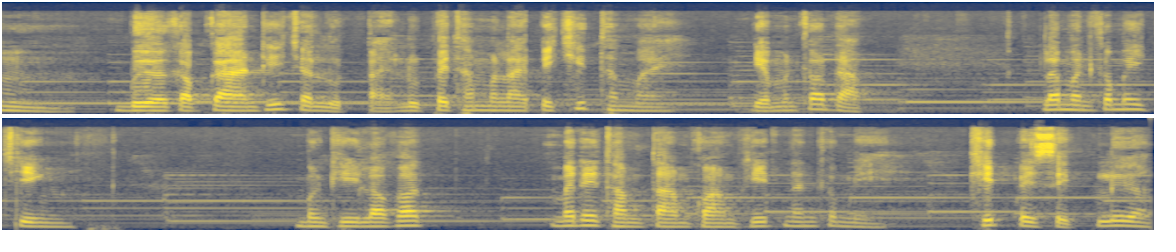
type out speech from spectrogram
อืม เบื่อกับการที่จะหลุดไป หลุดไปทำอะไรไปคิดทำไม เดี๋ยวมันก็ดับ แล้วมันก็ไม่จริง บางทีเราก็ไม่ได้ทำตามความคิดนั้นก็มี คิดไปสิบเรื่อง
